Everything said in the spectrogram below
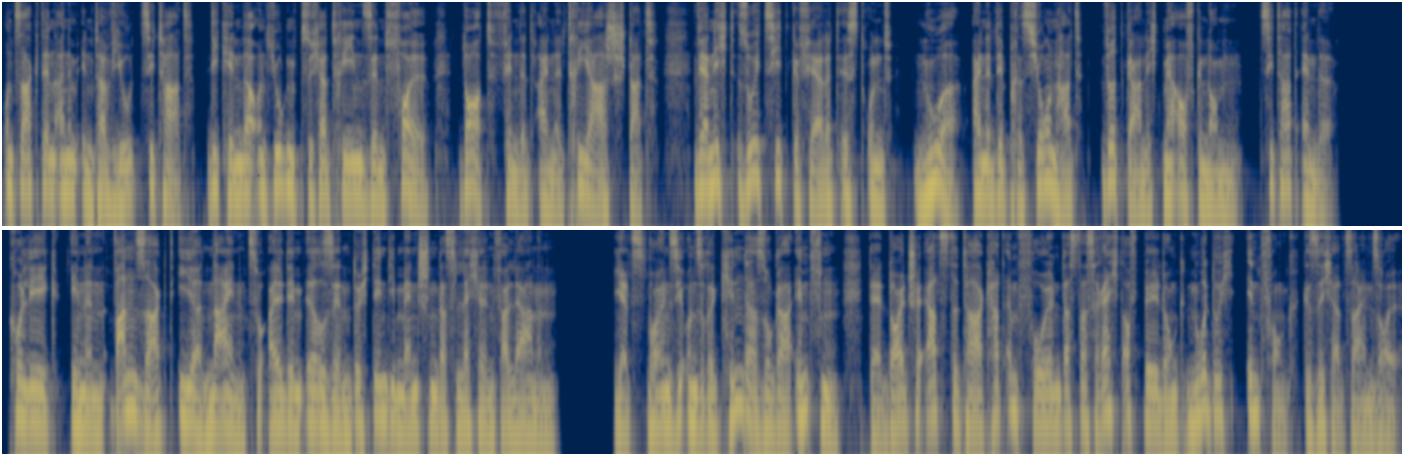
und sagte in einem Interview, Zitat, Die Kinder- und Jugendpsychiatrien sind voll. Dort findet eine Triage statt. Wer nicht suizidgefährdet ist und nur eine Depression hat, wird gar nicht mehr aufgenommen. Zitat Ende. KollegInnen, wann sagt ihr Nein zu all dem Irrsinn, durch den die Menschen das Lächeln verlernen? Jetzt wollen sie unsere Kinder sogar impfen. Der Deutsche Ärztetag hat empfohlen, dass das Recht auf Bildung nur durch Impfung gesichert sein soll.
